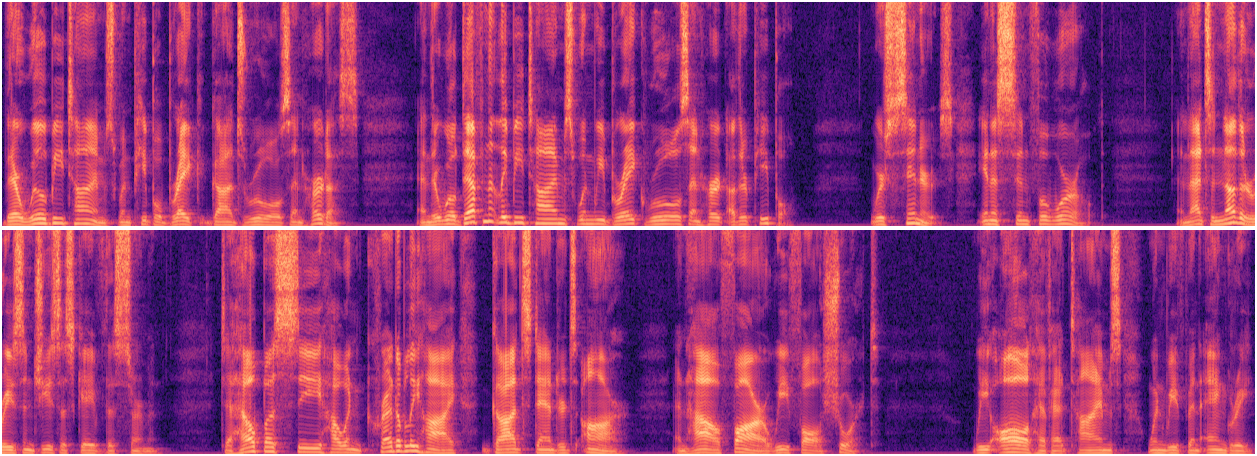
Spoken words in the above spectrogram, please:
There will be times when people break God's rules and hurt us, and there will definitely be times when we break rules and hurt other people. We're sinners in a sinful world. And that's another reason Jesus gave this sermon to help us see how incredibly high God's standards are and how far we fall short. We all have had times when we've been angry,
